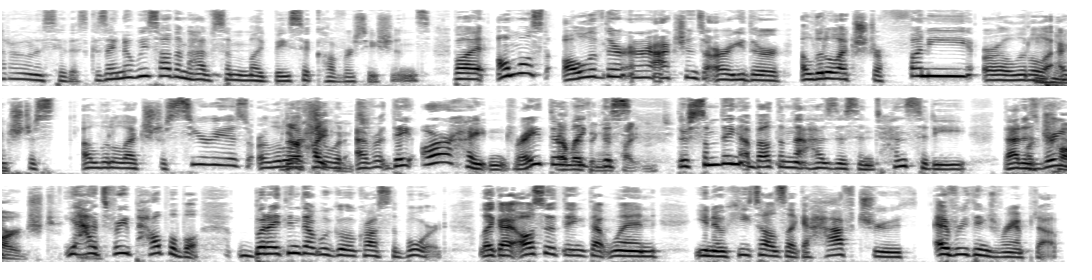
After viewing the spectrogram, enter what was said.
how do I want to say this? Because I know we saw them have some like basic conversations, but almost all of their interactions are either a little extra funny or a little mm-hmm. extra a little extra serious or a little Mm-hmm. They're extra heightened. whatever. They are heightened, right? They're Everything like is this. heightened. There's something about them that has this intensity that is very charged. Yeah, it's very palpable. But I think that would go across the board. Like I also think that when you know he tells like a half truth, everything's ramped up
